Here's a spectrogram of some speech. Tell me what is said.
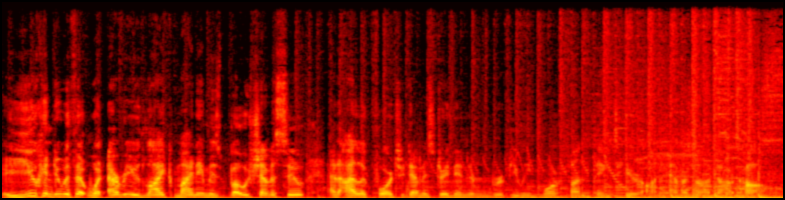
You can do with it whatever you'd like. My name is Beau Chevassus, and I look forward to demonstrating and reviewing more fun things here on Amazon.com.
